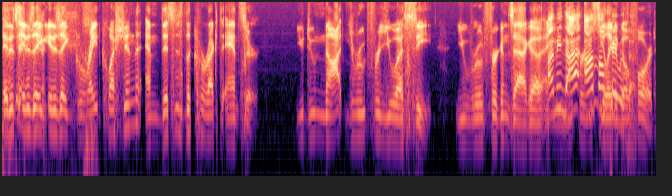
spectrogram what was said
It is it is a it is a great question, and this is the correct answer. You do not root for USC. You root for Gonzaga, and I mean, you root I- for I'm UCLA okay to with go that. forward.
